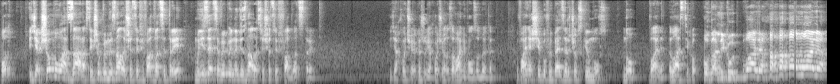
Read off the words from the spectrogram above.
От, якщо б у вас зараз, якщо б ви не знали, що це FIFA 23, мені здається, ви б і не дізналися, що це FIFA 23. Я хочу, я кажу, я хочу за Ваню гол забити. Ваня ще був і 5 зірочок Skill Moves. Ну, Ваня, Еластіко. О, дальній кут. Ваня! Ха-ха-ха, Ваня!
